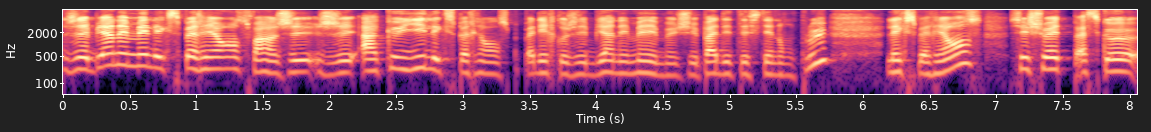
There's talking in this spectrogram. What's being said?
j'ai bien aimé l'expérience, enfin, j'ai accueilli l'expérience. Je peux pas dire que j'ai bien aimé, mais j'ai pas détesté non plus. L'expérience, c'est chouette parce que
